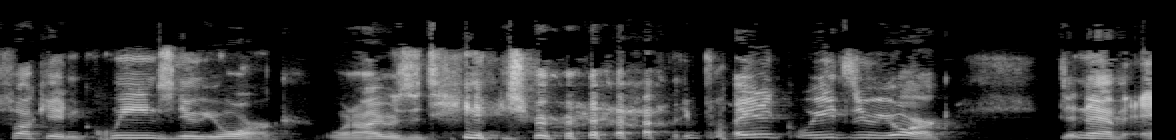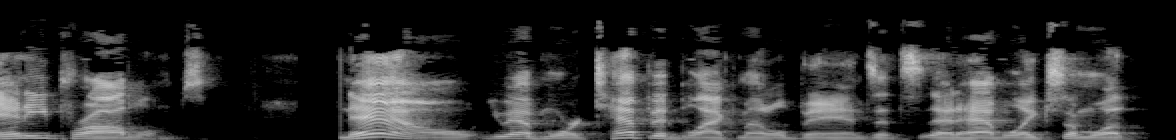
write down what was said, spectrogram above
fucking Queens, New York when I was a teenager. they played in Queens, New York. Didn't have any problems. Now you have more tepid black metal bands that's, that have like somewhat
